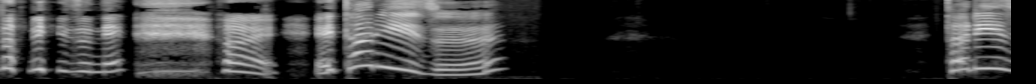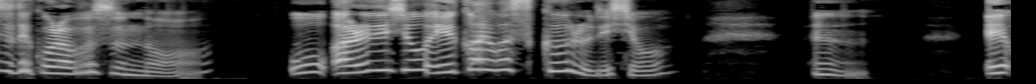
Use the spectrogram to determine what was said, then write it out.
タリーズね。はい。え、タリーズ？タリーズでコラボすんの？お、あれでしょ？英会話スクールでしょ？うん。え、大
